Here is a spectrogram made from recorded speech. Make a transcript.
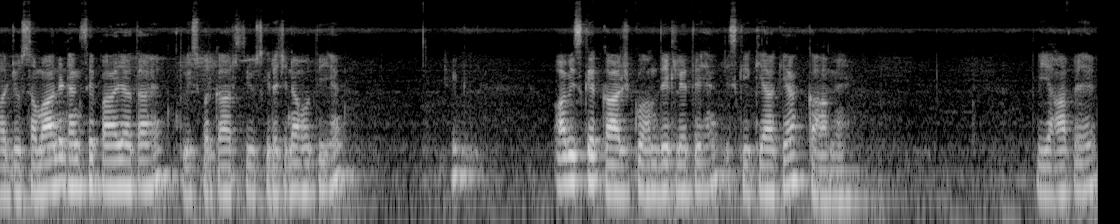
और जो सामान्य ढंग से पाया जाता है तो इस प्रकार से उसकी रचना होती है। ठीक? अब इसके कार्य को हम देख लेते हैं, इसके क्या क्या काम हैं। तो यहाँ पे है,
